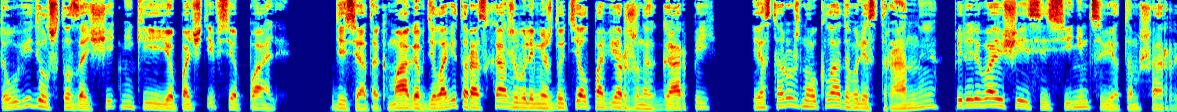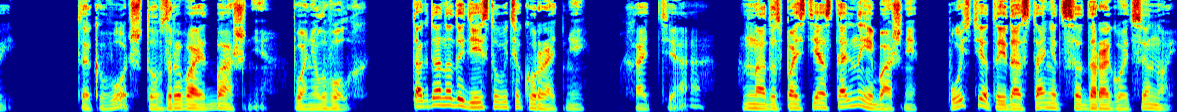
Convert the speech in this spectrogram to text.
то увидел, что защитники ее почти все пали. Десяток магов деловито расхаживали между тел поверженных гарпий, и осторожно укладывали странные, переливающиеся синим цветом шары. «Так вот, что взрывает башни», — понял Волх. «Тогда надо действовать аккуратней. Хотя надо спасти остальные башни, пусть это и достанется дорогой ценой».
